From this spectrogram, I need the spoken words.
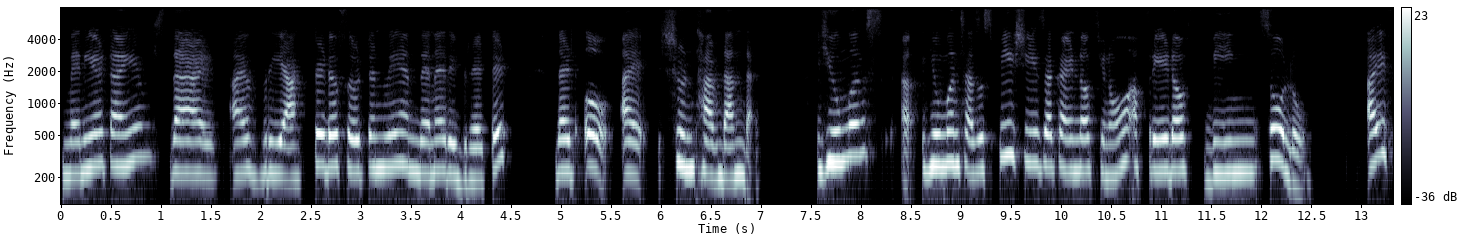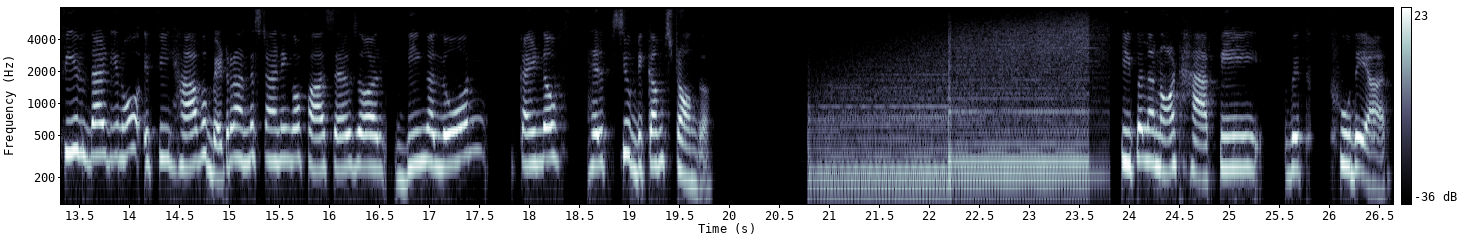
Many a times that i've reacted a certain way and then i regretted that oh i shouldn't have done that humans uh, humans as a species are kind of you know afraid of being solo i feel that you know if we have a better understanding of ourselves or being alone kind of helps you become stronger. People are not happy with who they are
